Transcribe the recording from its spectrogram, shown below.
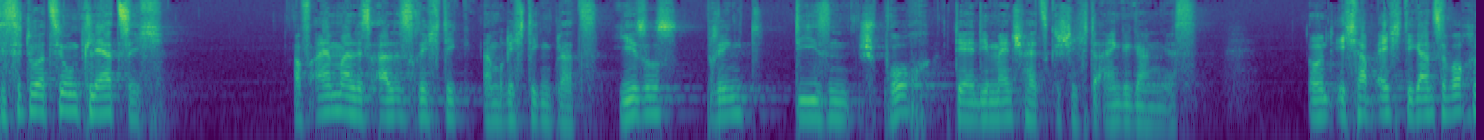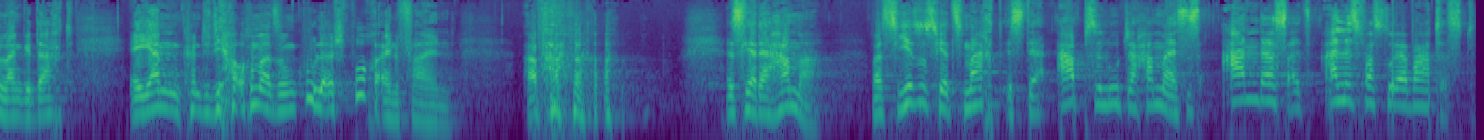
Die Situation klärt sich. Auf einmal ist alles richtig am richtigen Platz. Jesus bringt diesen Spruch, der in die Menschheitsgeschichte eingegangen ist. Und ich habe echt die ganze Woche lang gedacht, ey Jan, könnte dir auch mal so ein cooler Spruch einfallen. Aber es ist ja der Hammer. Was Jesus jetzt macht, ist der absolute Hammer. Es ist anders als alles, was du erwartest.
